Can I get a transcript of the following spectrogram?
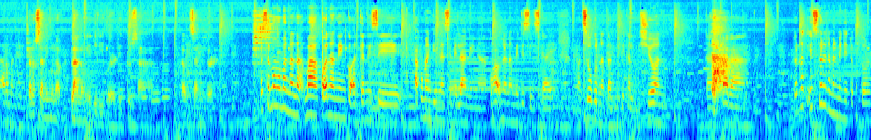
Naaraman diha. Kano saan mo na planong i-deliver dito sa health center? Basta mo man na, makuha na ning kuan kani si ako man gina si Milani nga kuha na ng medicines kay magsugod na tag medical mission kay para pero nag-install naman mi ni doktor.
